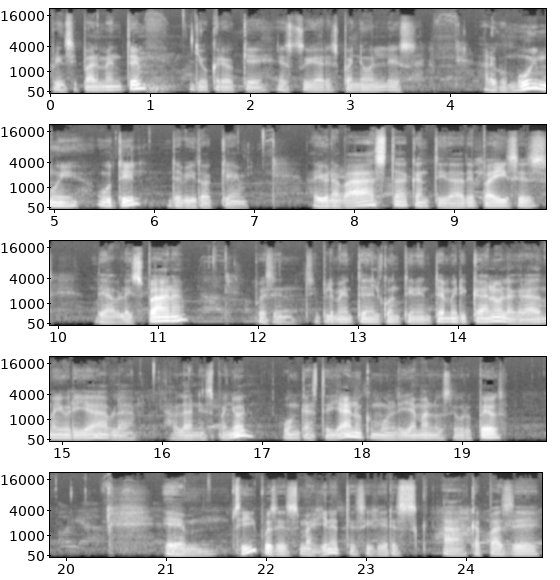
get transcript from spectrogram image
principalmente yo creo que estudiar español es algo muy muy útil debido a que hay una vasta cantidad de países de habla hispana, pues simplemente en el continente americano la gran mayoría habla, habla en español o en castellano como le llaman los europeos. Em, sí, pues imagínate si eres ah, capaz de,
